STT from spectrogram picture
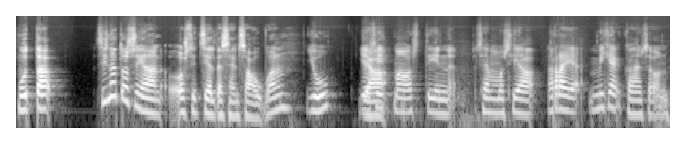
Mutta sinä tosiaan ostit sieltä sen sauvan. Juu. Ja, Ja- ja sit mä ostin semmosia raja... Mikäkään se on?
